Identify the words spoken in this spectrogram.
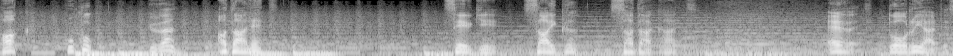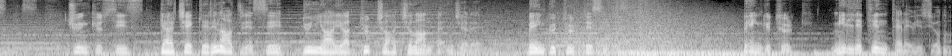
hak, hukuk, güven, adalet, sevgi, saygı, sadakat. Evet, doğru yerdesiniz. Çünkü siz gerçeklerin adresi, dünyaya Türkçe açılan pencere. Bengü Türk'tesiniz. Bengü Türk, milletin televizyonu.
